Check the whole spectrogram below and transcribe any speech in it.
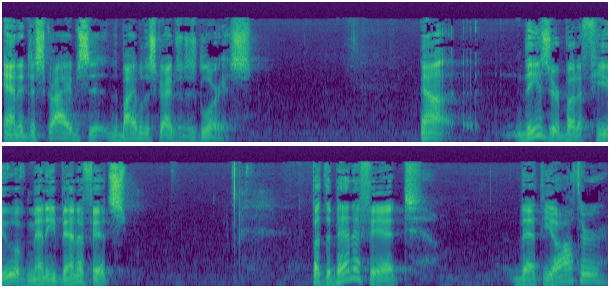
And it describes, the Bible describes it as glorious. Now, these are but a few of many benefits. But the benefit that the author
